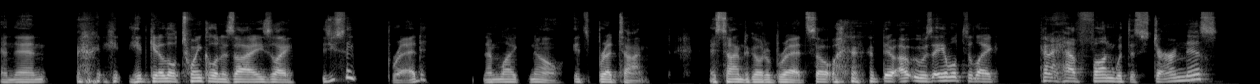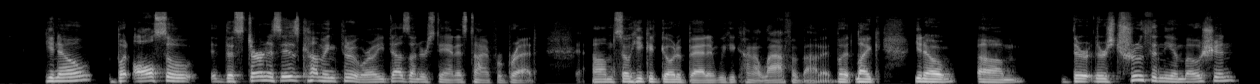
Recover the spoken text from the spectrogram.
And then he'd get a little twinkle in his eye. He's like did you say bread? And i'm like no it's bread time it's time to go to bed so there i was able to like kind of have fun with the sternness you know but also the sternness is coming through where he does understand it's time for bread yeah. um so he could go to bed and we could kind of laugh about it but like you know um there there's truth in the emotion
